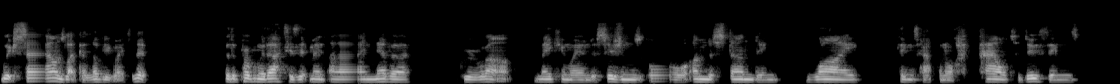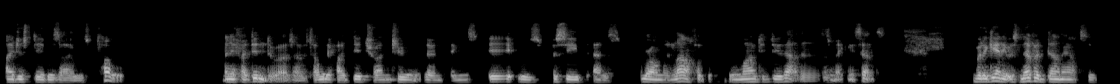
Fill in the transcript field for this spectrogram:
Which sounds like a lovely way to live but the problem with that is it meant i never grew up making my own decisions or understanding why things happen or how to do things i just did as i was told and if I didn't do as I was told, if I did try and do learn things, it was perceived as wrong and laughable. Well, why would you do that? That doesn't make any sense. But again, it was never done out of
